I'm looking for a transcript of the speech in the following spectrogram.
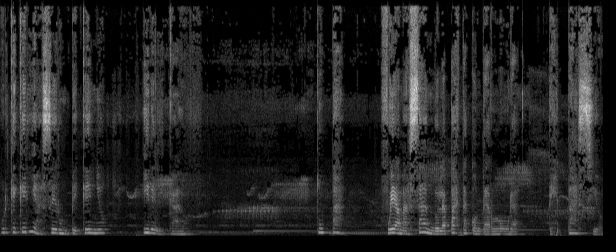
porque quería hacer un pequeño y delicado. Tupá fue amasando la pasta con ternura, despacio,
